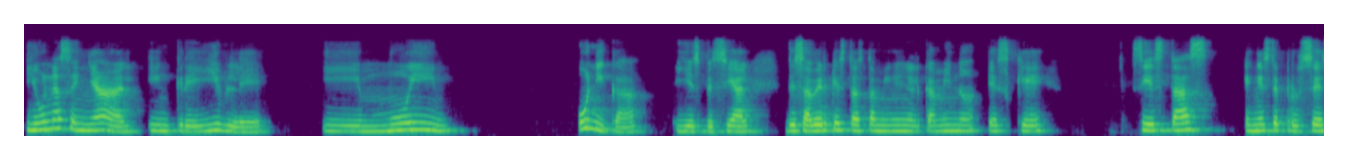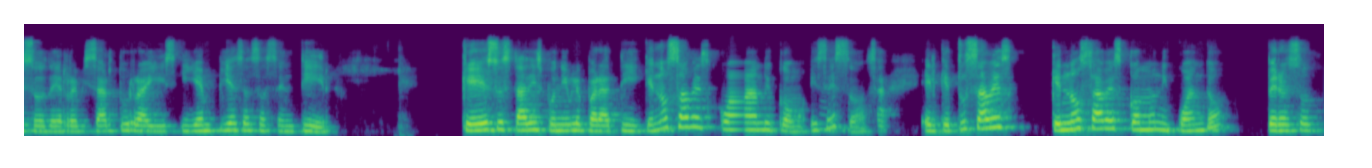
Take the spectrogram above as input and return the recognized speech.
Y una señal increíble y muy única y especial de saber que estás también en el camino es que si estás en este proceso de revisar tu raíz y ya empiezas a sentir que eso está disponible para ti, que no sabes cuándo y cómo, es eso, o sea, el que tú sabes que no sabes cómo ni cuándo, pero eso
